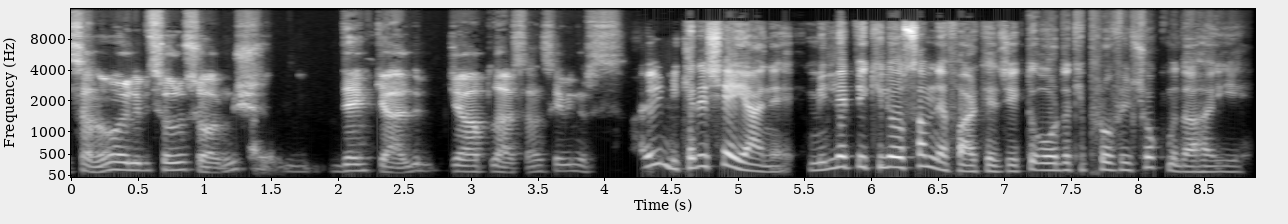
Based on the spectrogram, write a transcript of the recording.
Sana öyle bir soru sormuş. Evet. Denk geldi. Cevaplarsan seviniriz. Hayır bir kere şey yani milletvekili olsam ne fark edecekti? Oradaki profil çok mu daha iyi?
